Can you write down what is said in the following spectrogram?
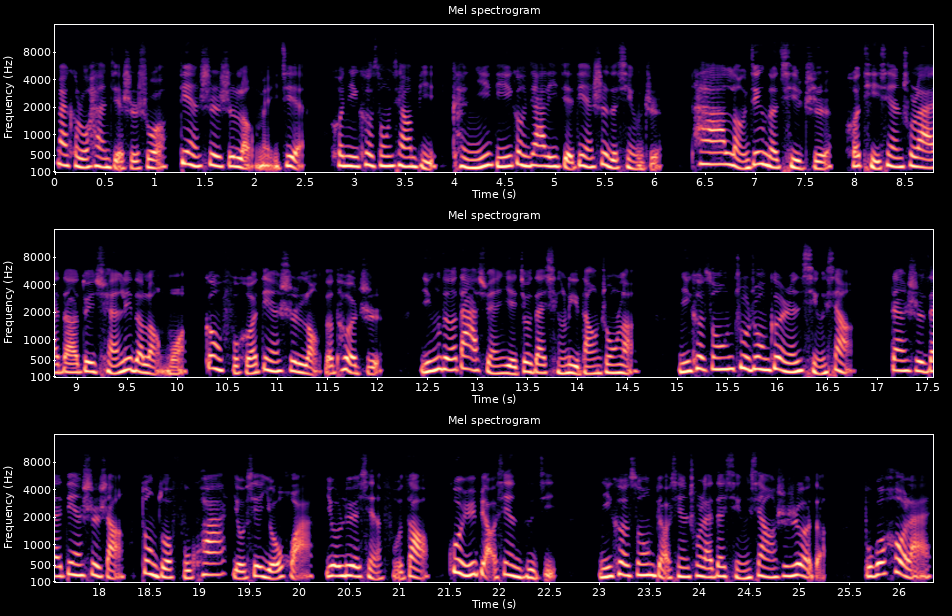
麦克卢汉解释说，电视是冷媒介，和尼克松相比，肯尼迪更加理解电视的性质。他冷静的气质和体现出来的对权力的冷漠，更符合电视冷的特质。赢得大选也就在情理当中了。尼克松注重个人形象，但是在电视上动作浮夸，有些油滑，又略显浮躁，过于表现自己。尼克松表现出来的形象是热的。不过后来，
